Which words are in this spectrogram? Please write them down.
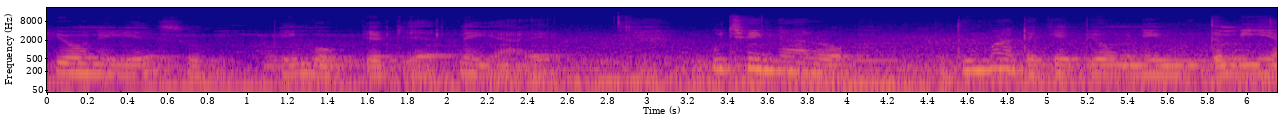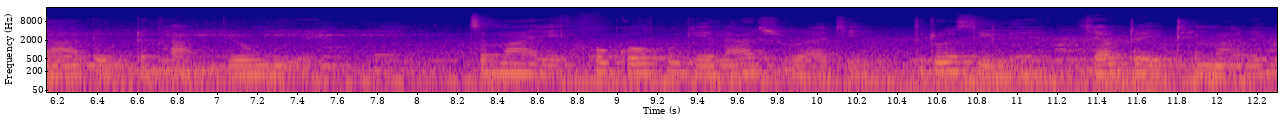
ပျော်နေရဲ့ဆိုပြီးဘင်းကိုပြက်ပြက်နှိပ်ရတယ်ဦးချင်းကတော့ဘသူမှတကယ်ပြောမနေဘူးတမီးရလို့တခါပြောမှုတယ်ကျမရဲ့ဟုတ်ကောဟုတ်ရဲ့လားဆိုတာကြီးသူတို့စီလဲရောက်တဲ့ထင်ပါတယ်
